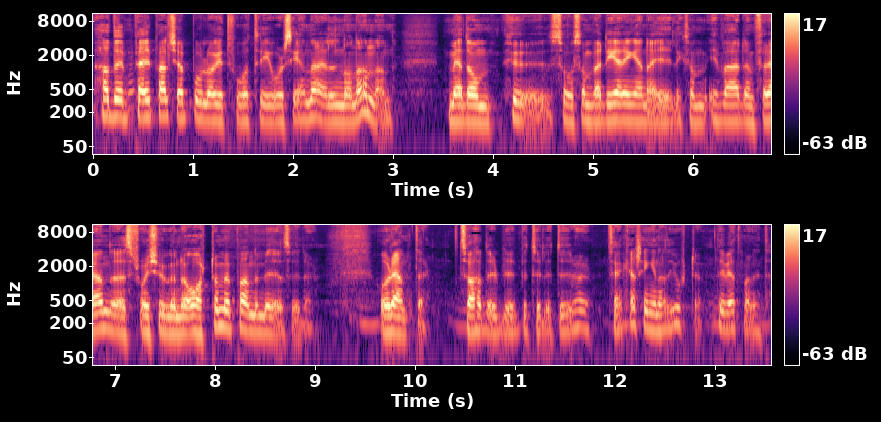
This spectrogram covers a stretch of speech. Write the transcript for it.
hade Paypal köpt bolaget två, tre år senare eller någon annan med de, hur, så som värderingarna i, liksom, i världen förändrades från 2018 med pandemi och så vidare och räntor så hade det blivit betydligt dyrare. Sen kanske ingen hade gjort det, det vet man inte.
